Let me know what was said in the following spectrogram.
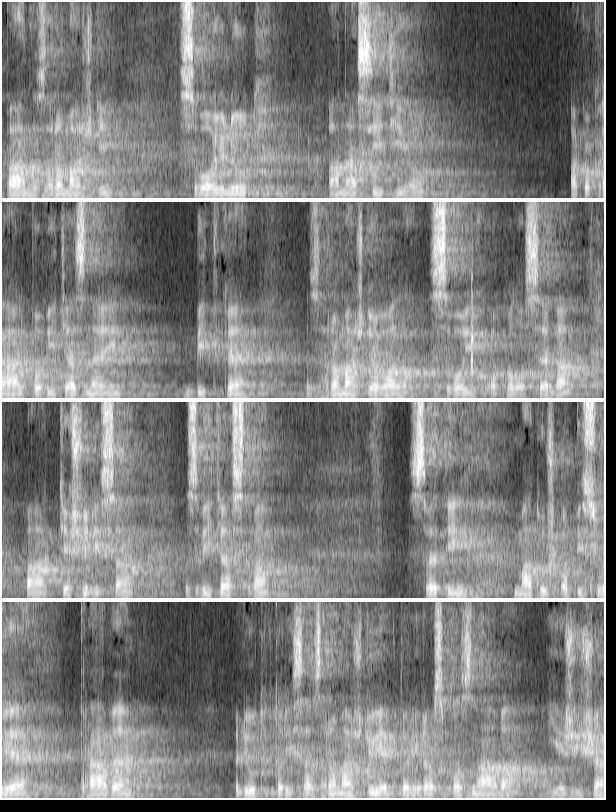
pán zhromaždí svoj ľud a nasíti ho. Ako kráľ po víťaznej bitke zhromažďoval svojich okolo seba a tešili sa z víťazstva. Svetý Matúš opisuje práve ľud, ktorý sa zhromažďuje, ktorý rozpoznáva Ježiša,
